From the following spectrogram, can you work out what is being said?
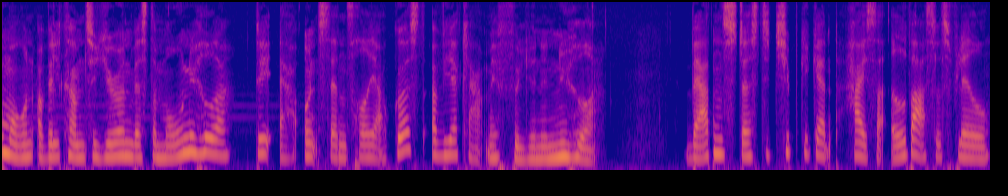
Godmorgen og velkommen til Jørgen Vester Morgennyheder. Det er onsdag den 3. august, og vi er klar med følgende nyheder. Verdens største chipgigant hejser advarselsflaget.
